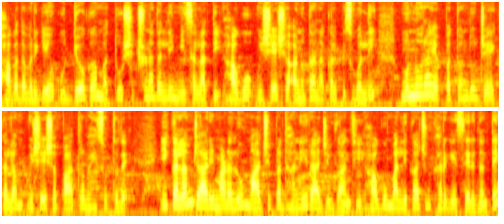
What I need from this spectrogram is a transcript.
ಭಾಗದವರಿಗೆ ಉದ್ಯೋಗ ಮತ್ತು ಶಿಕ್ಷಣದಲ್ಲಿ ಮೀಸಲಾತಿ ಹಾಗೂ ವಿಶೇಷ ಅನುದಾನ ಕಲ್ಪಿಸುವಲ್ಲಿ ಮುನ್ನೂರ ಎಪ್ಪತ್ತೊಂದು ಜೆ ಕಲಂ ವಿಶೇಷ ಪಾತ್ರ ವಹಿಸುತ್ತದೆ. ಈ ಕಲಂ ಜಾರಿ ಮಾಡಲು ಮಾಜಿ ಪ್ರಧಾನಿ ರಾಜೀವ್ ಗಾಂಧಿ ಹಾಗೂ ಮಲ್ಲಿಕಾರ್ಜುನ್ ಖರ್ಗೆ ಸೇರಿದಂತೆ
